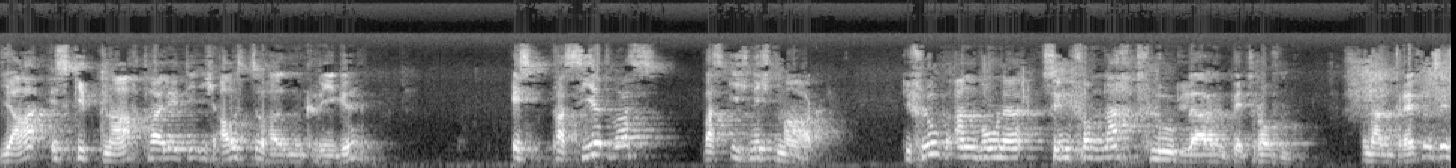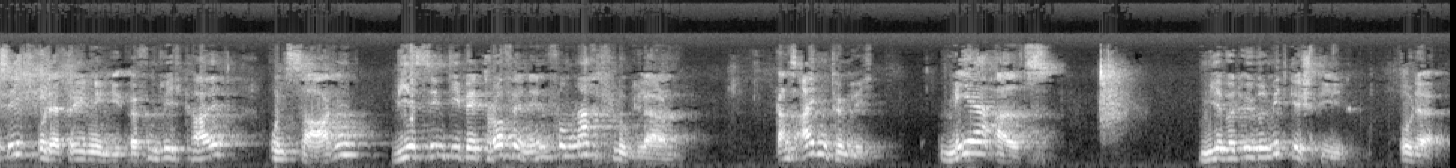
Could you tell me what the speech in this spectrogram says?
Ja, es gibt Nachteile, die ich auszuhalten kriege, es passiert was, was ich nicht mag. Die Fluganwohner sind vom Nachtfluglärm betroffen. Und dann treffen sie sich oder treten in die Öffentlichkeit und sagen, wir sind die Betroffenen vom Nachtfluglärm. Ganz eigentümlich. Mehr als mir wird übel mitgespielt oder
